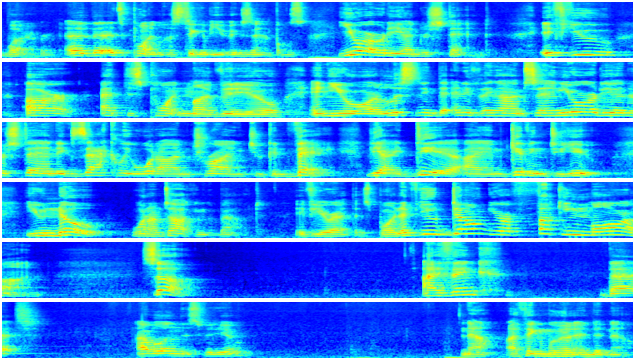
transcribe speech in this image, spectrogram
whatever. Uh, it's pointless to give you examples. You already understand. If you are at this point in my video and you are listening to anything I'm saying, you already understand exactly what I'm trying to convey, the idea I am giving to you. You know what I'm talking about, if you're at this point. If you don't, you're a fucking moron. So, I think that I will end this video. Now, I think I'm going to end it now.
